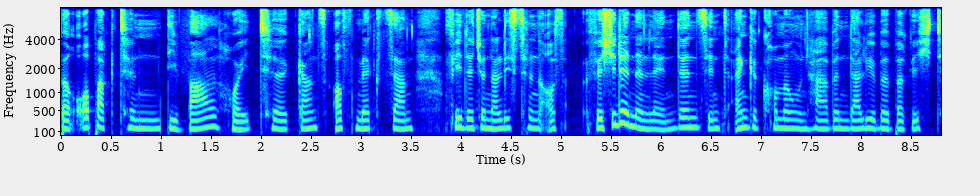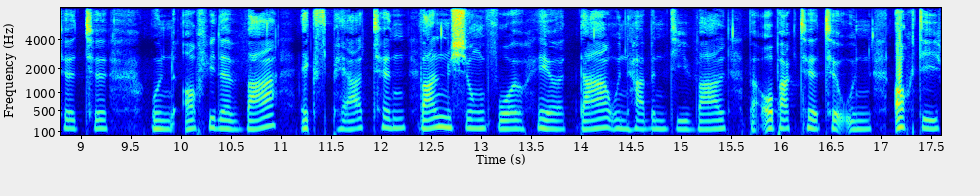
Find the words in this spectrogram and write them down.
beobachten die Wahl heute ganz aufmerksam. Viele Journalisten aus verschiedenen Ländern sind angekommen und haben darüber berichtet und auch viele Wahlexperten waren schon vorher da und haben die Wahl beobachtet und auch die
